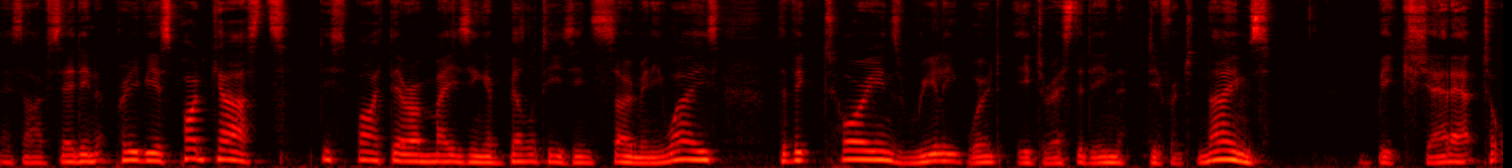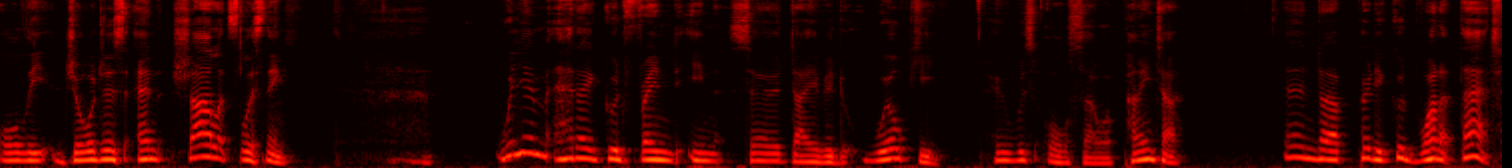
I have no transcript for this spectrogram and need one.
As I've said in previous podcasts, despite their amazing abilities in so many ways, the Victorians really weren't interested in different names. Big shout out to all the Georges and Charlottes listening. William had a good friend in Sir David Wilkie, who was also a painter, and a pretty good one at that.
